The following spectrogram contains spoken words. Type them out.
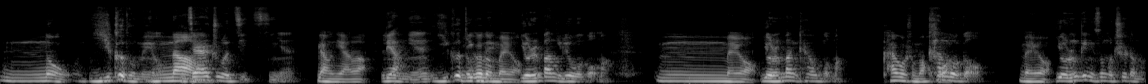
嗯，no，一个都没有。你在这住了几几年？两年了，两年，一个都一个都没有有人帮你遛过狗吗？嗯，没有有人帮你开过狗吗？开过什么？看过狗？没有，有人给你送过吃的吗？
